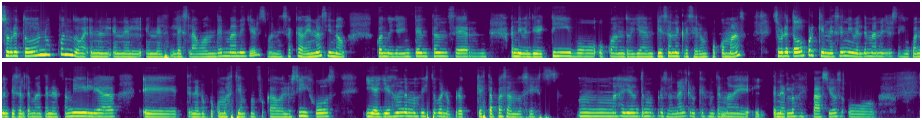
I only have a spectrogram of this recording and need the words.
sobre todo no cuando en el, en, el, en el, eslabón de managers o en esa cadena, sino cuando ya intentan ser a nivel directivo o cuando ya empiezan a crecer un poco más, sobre todo porque en ese nivel de managers es cuando empieza el tema de tener familia, eh, tener un poco más tiempo enfocado a los hijos y allí es donde hemos visto, bueno, pero ¿qué está pasando? Si es más allá de un tema personal, creo que es un tema de tener los espacios o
